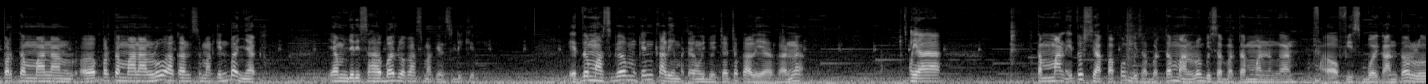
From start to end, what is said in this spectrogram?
pertemanan uh, pertemanan lu akan semakin banyak. Yang menjadi sahabat lu akan semakin sedikit. Itu mas gue mungkin kalimat yang lebih cocok kali ya karena ya teman itu siapa pun bisa berteman. Lu bisa berteman dengan office boy kantor lu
